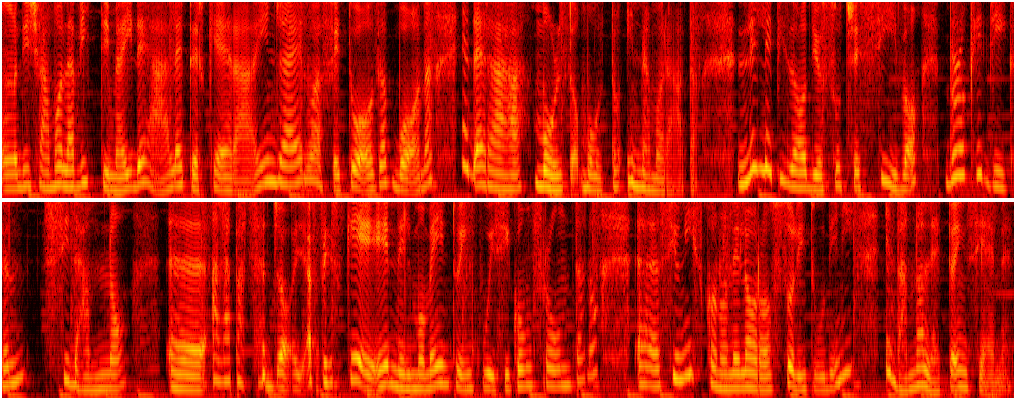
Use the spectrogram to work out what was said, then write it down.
mm, diciamo, la vittima ideale perché era ingenua, affettuosa, buona ed era molto molto innamorata. Nell'episodio successivo Brooke e Deacon si danno eh, alla pazza gioia perché nel momento in cui si confrontano eh, si uniscono le loro solitudini e vanno a letto insieme.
